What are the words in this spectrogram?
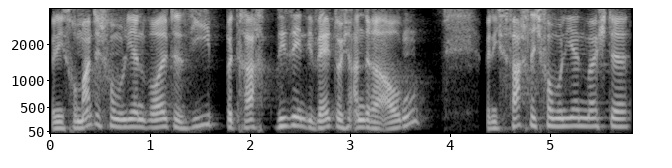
wenn ich es romantisch formulieren wollte, Sie betrachten, Sie sehen die Welt durch andere Augen. Wenn ich es fachlich formulieren möchte,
